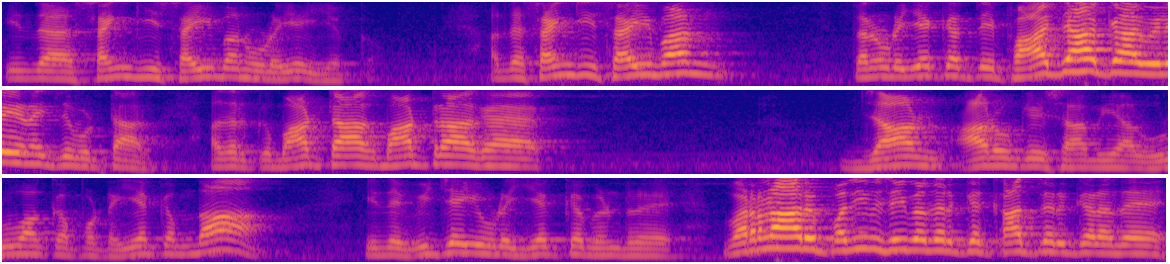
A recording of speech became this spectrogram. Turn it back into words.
இந்த சங்கி சைமனுடைய இயக்கம். அந்த சங்கி சைமன் தன்னுடைய இயக்கத்தை பாஜகவிலே இணைத்து விட்டார். அதற்கு மாற்றாக மாற்றாக ஜான் ஆரோக்கியசாமியால் உருவாக்கப்பட்ட இயக்கம்தான் இந்த விஜயுடைய இயக்கம் என்று வரலாறு பதிவு செய்வதற்கு காத்திருக்கிறது.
